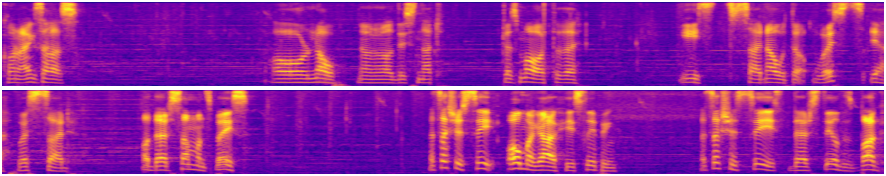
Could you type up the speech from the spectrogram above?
Conan Exiles. Or no, no, no, this is not. It was more to the east side now, the west, yeah, west side. Oh, there's someone's base. Let's actually see, oh my god, he's sleeping. Let's actually see, if there's still this bug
